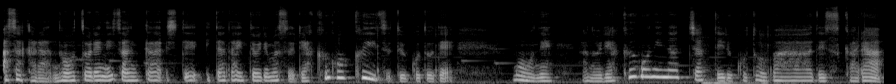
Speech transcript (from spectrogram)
朝から脳トレに参加していただいております略語クイズということでもうねあの略語になっちゃっている言葉ですから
